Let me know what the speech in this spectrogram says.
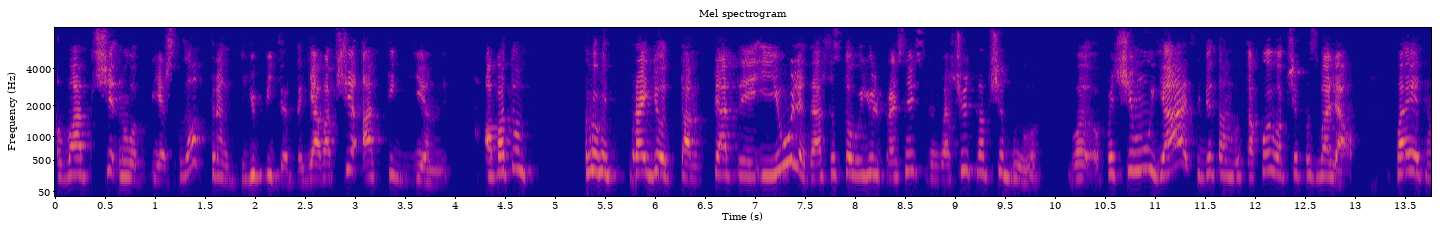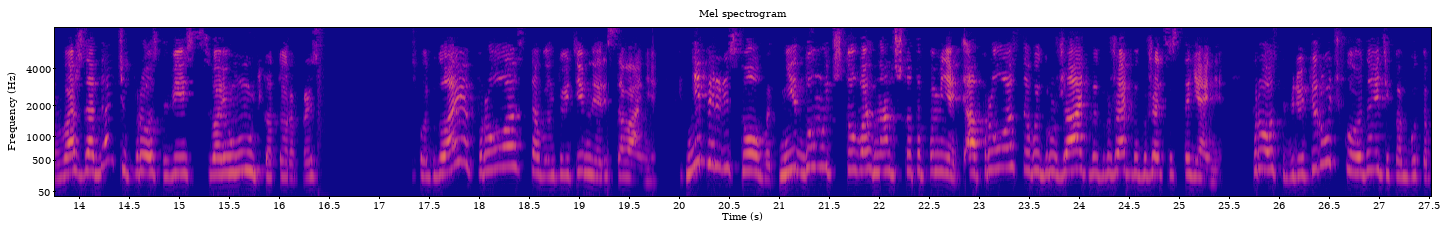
вообще, ну вот я же сказала, тренд Юпитер-то, я вообще офигенный, а потом пройдет там 5 июля, да, 6 июля проснетесь, а что это вообще было? Почему я себе там вот такой вообще позволял? Поэтому ваша задача просто весь свою муть, которая происходит в голове, просто в интуитивное рисование. Не перерисовывать, не думать, что вам надо что-то поменять, а просто выгружать, выгружать, выгружать состояние. Просто берете ручку, знаете, как будто...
